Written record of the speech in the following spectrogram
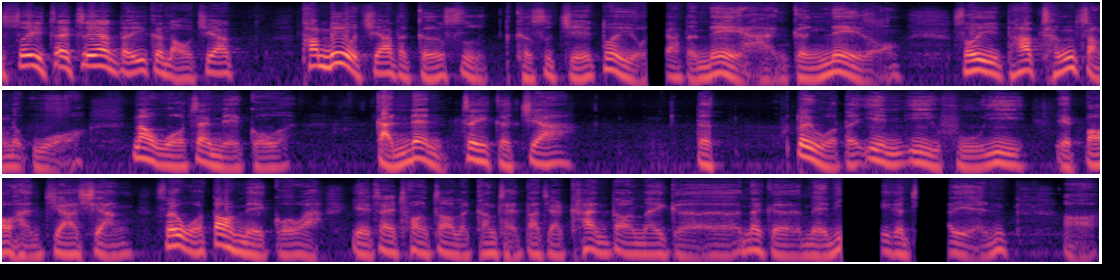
所以在这样的一个老家，他没有家的格式，可是绝对有家的内涵跟内容。所以他成长了我，那我在美国感念这个家对我的印意抚育，也包含家乡。所以我到美国啊，也在创造了刚才大家看到那个那个美丽一个家园啊。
